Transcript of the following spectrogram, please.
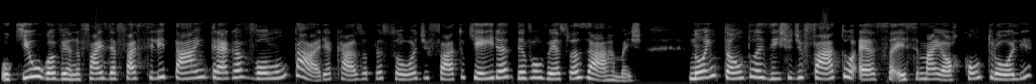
o que o governo faz é facilitar a entrega voluntária, caso a pessoa de fato queira devolver as suas armas. No entanto, existe de fato essa, esse maior controle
